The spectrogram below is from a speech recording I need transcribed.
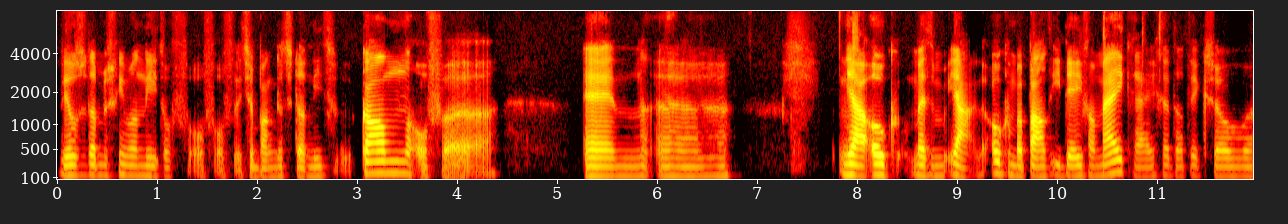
wil ze dat misschien wel niet of, of, of is ze bang dat ze dat niet kan. Of, en ja, ook met een, ja, ook een bepaald idee van mij krijgen dat ik zo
